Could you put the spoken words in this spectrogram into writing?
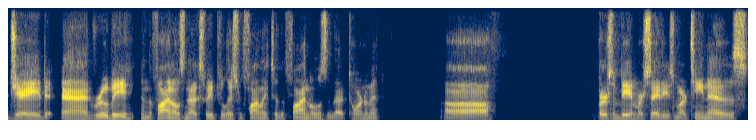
Jade and Ruby in the finals next week. At least we're finally to the finals of that tournament. Uh person being Mercedes Martinez.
